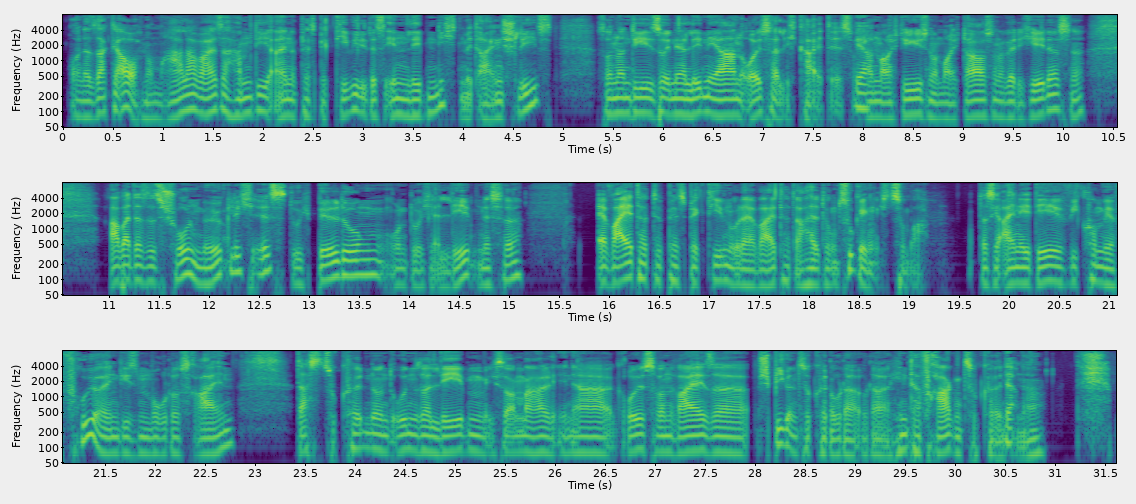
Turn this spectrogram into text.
Und da sagt er auch, normalerweise haben die eine Perspektive, die das Innenleben nicht mit einschließt, sondern die so in der linearen Äußerlichkeit ist. Und ja. dann mache ich dies, und dann mache ich das, und dann werde ich jenes. Ne? Aber dass es schon möglich ist, durch Bildung und durch Erlebnisse erweiterte Perspektiven oder erweiterte Haltungen zugänglich zu machen. Das ist ja eine Idee, wie kommen wir früher in diesen Modus rein, das zu können und unser Leben, ich sag mal, in einer größeren Weise spiegeln zu können oder, oder hinterfragen zu können. Ja. Ne?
